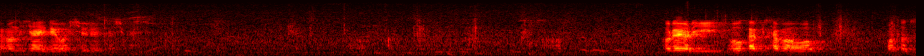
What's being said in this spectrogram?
以上で玉串拝礼を終了いたします。これより狼様を元津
